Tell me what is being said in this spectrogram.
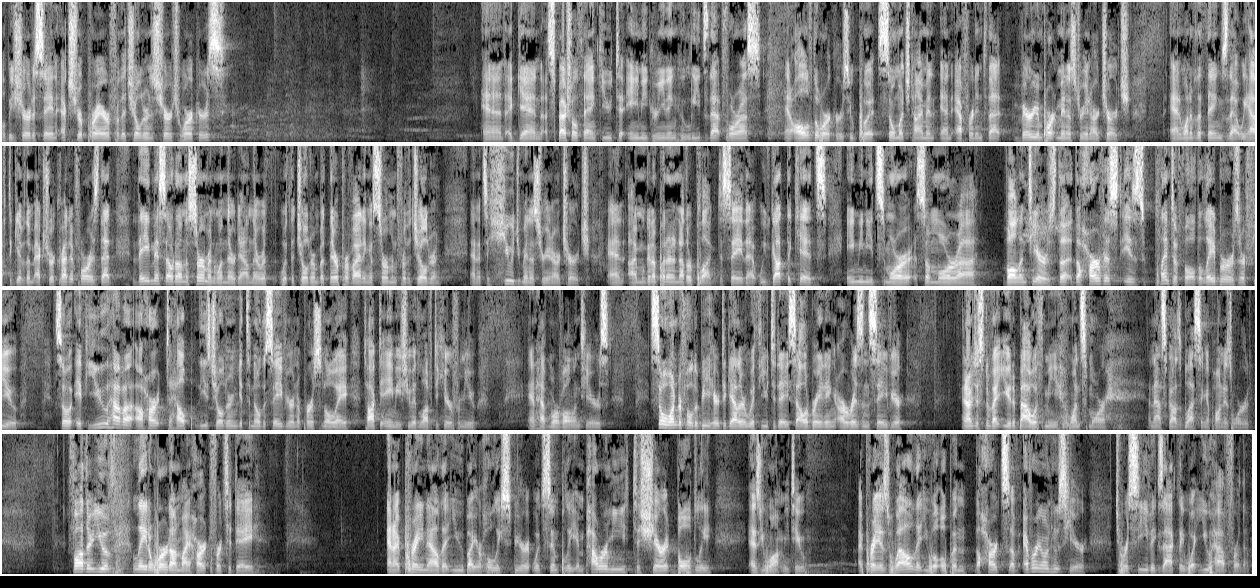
We'll be sure to say an extra prayer for the children's church workers. And again, a special thank you to Amy Greening, who leads that for us, and all of the workers who put so much time and, effort into that very important ministry in our church. And one of the things that we have to give them extra credit for is that they miss out on the sermon when they're down there with, with the children, but they're providing a sermon for the children. And it's a huge ministry in our church. And I'm going to put in another plug to say that we've got the kids. Amy needs some more, some more uh, volunteers. The, the harvest is plentiful, the laborers are few. So if you have a, a, heart to help these children get to know the Savior in a personal way, talk to Amy. She would love to hear from you and have more volunteers. So wonderful to be here together with you today, celebrating our risen Savior. And I just invite you to bow with me once more and ask God's blessing upon His word. Father, you have laid a word on my heart for today. And I pray now that you, by your Holy Spirit, would simply empower me to share it boldly as you want me to. I pray as well that you will open the hearts of everyone who's here to receive exactly what you have for them.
